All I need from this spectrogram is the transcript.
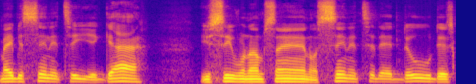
Maybe send it to your guy. You see what I'm saying, or send it to that dude that's,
